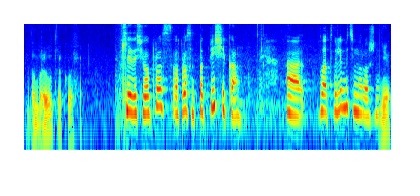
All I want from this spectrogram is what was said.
Доброе утро, кофе. Следующий вопрос. Вопрос от подписчика. А, Влад, вы любите мороженое? Нет.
